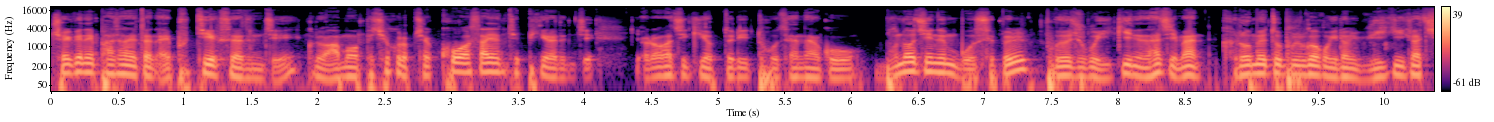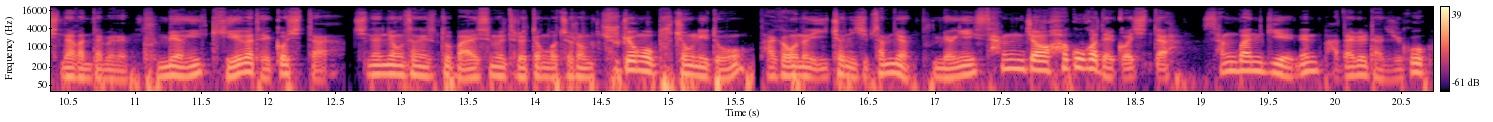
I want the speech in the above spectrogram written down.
최근에 파산했던 FTX라든지 그리고 암호화폐 채굴업체 코어 사이언티픽이라든지 여러 가지 기업들이 도산하고 무너지는 모습을 보여주고 있기는 하지만 그럼에도 불구하고 이런 위기가 지나간다면 분명히 기회가 될 것이다. 지난 영상에서도 말씀을 드렸던 것처럼 추경호 부총리도 다가오는 2023년 분명히 상저하고가 될 것이다. 상반기에는 바닥을 다지고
